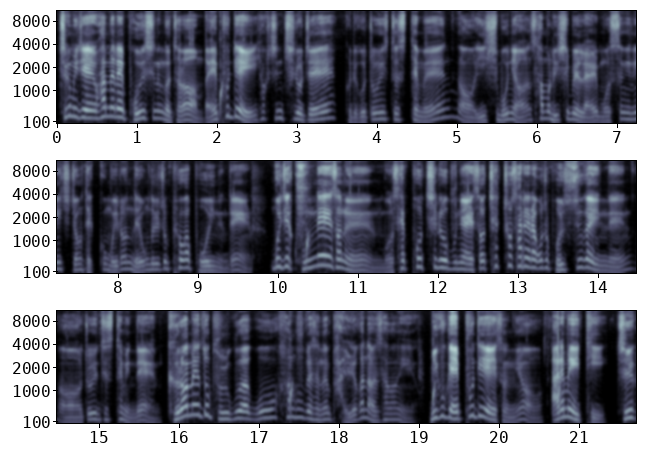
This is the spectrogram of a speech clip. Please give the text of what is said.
지금 이제 화면에 보이시는 것처럼 FDA 혁신 치료제 그리고 조인트 시스템은 어, 25년 3월 20일 날 뭐 승인이 지정됐고 뭐 이런 내용들이 좀 표가 보이는데 뭐 이제 국내에서는 뭐 세포 치료 분야에서 최초 사례라고 좀 볼 수가 있는 어, 조인트 시스템인데 그럼에도 불구하고 한국에서는 반려가 나온 상황이에요. 미국 FDA에서는요 RMAT 즉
